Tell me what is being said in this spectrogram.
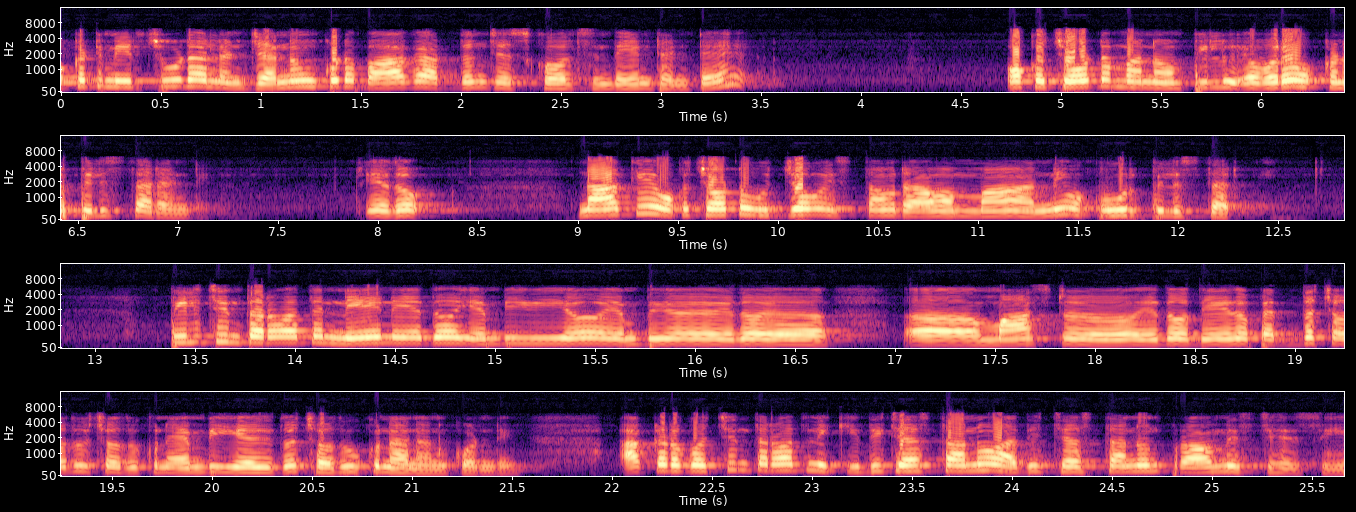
ఒకటి మీరు చూడాలండి జనం కూడా బాగా అర్థం చేసుకోవాల్సింది ఏంటంటే ఒక చోట మనం పిలు ఎవరో ఒకళ్ళు పిలుస్తారండి. ఏదో నాకే ఒక చోట ఉద్యోగం ఇస్తాం రావమ్మా అని ఒక ఊరు పిలుస్తారు. పిలిచిన తర్వాత నేనేదో ఎంబీబీఓ ఎంబీఓ ఏదో మాస్టర్ ఏదో ఏదో పెద్ద చదువు చదువుకున్నా ఎంబీఏ ఏదో చదువుకున్నాను అనుకోండి. అక్కడికి వచ్చిన తర్వాత నీకు ఇది చేస్తాను అది చేస్తాను అని ప్రామిస్ చేసి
